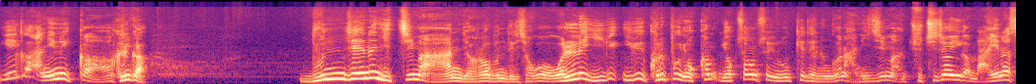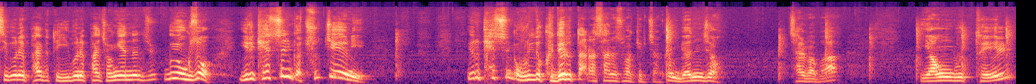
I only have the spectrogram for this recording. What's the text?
얘가 아니니까. 그러니까 문제는 있지만 여러분들이 저거 원래 이게 이게 그래프 역함 역성함수 이렇게 되는 건 아니지만 주치정의가 마이너스 2분의 8부터 2분의 8 정했는지 뭐 여기서 이렇게 했으니까 출제연이 이렇게 했으니까 우리도 그대로 따라서 하는 수밖에 없잖아. 그럼 면적 잘 봐봐. 0부터 1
